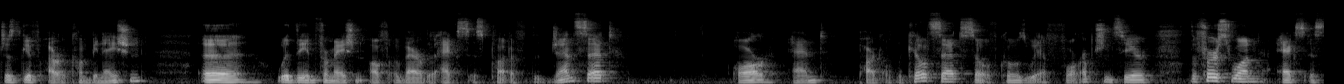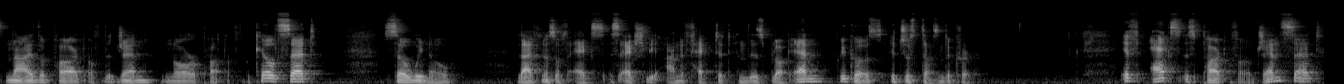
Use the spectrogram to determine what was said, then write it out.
just give our combination uh, with the information of a variable x is part of the gen set or and part of the kill set. So of course we have four options here. The first one, x is neither part of the gen nor part of the kill set. So we know liveness of x is actually unaffected in this block n because it just doesn't occur. If x is part of our gen set,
